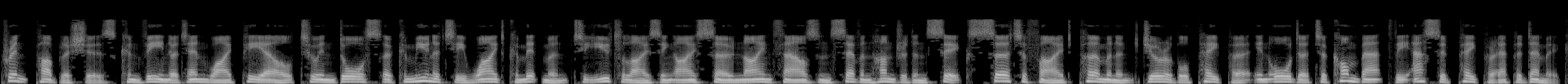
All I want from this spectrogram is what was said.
print publishers convene at NYPL to endorse a community-wide commitment to utilizing ISO 9706 certified permanent durable paper in order to combat the acid paper epidemic.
